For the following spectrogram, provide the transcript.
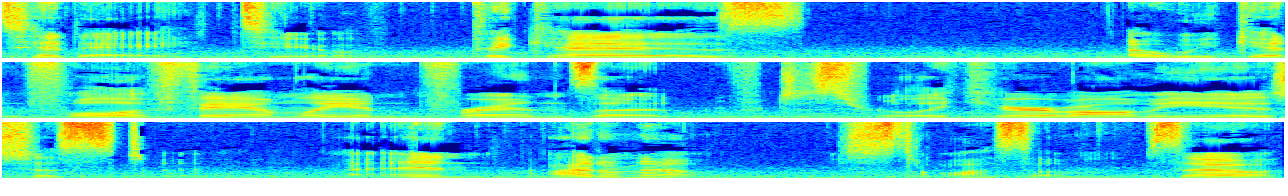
today too. Because a weekend full of family and friends that just really care about me is just, and I don't know, just awesome. So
